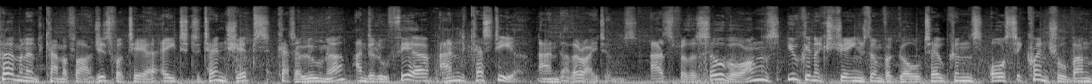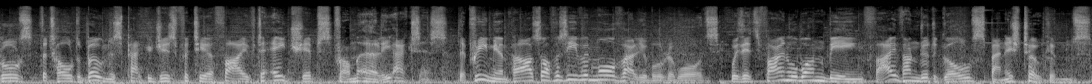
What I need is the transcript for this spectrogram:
Permanent camouflages for Tier 8 to 10 ships, Cataluna, Andalucia, and Castilla, and other items. As for the silver ones, you can exchange them for gold tokens or sequential bundles that hold bonus packages for Tier 5 to 8 ships from early access. The Premium Pass offers even more valuable rewards, with its final one being 500 gold Spanish tokens.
